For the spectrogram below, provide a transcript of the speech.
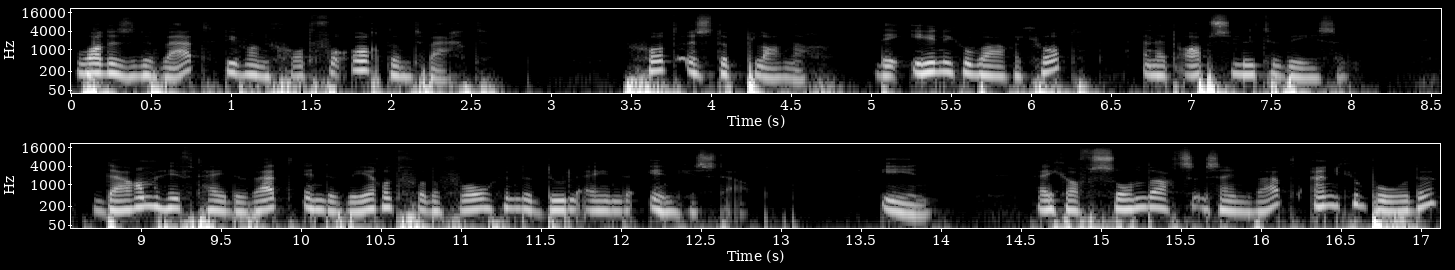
Wat is de wet die van God verordend werd? God is de planner, de enige ware God en het absolute wezen. Daarom heeft Hij de wet in de wereld voor de volgende doeleinden ingesteld. 1. Hij gaf zondags zijn wet en geboden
